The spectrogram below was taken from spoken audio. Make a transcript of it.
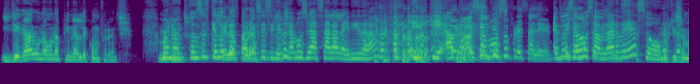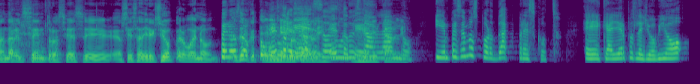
y llegaron a una final de conferencia. Bueno, entonces, ¿qué le parece si le echamos ya sal a la herida? y, empezamos, empezamos a hablar de eso. No quise mandar el centro hacia, ese, hacia esa dirección, pero bueno, es de lo que todo el mundo, está hablando. Y empecemos por Dak Prescott. Eh, que ayer pues le llovió.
